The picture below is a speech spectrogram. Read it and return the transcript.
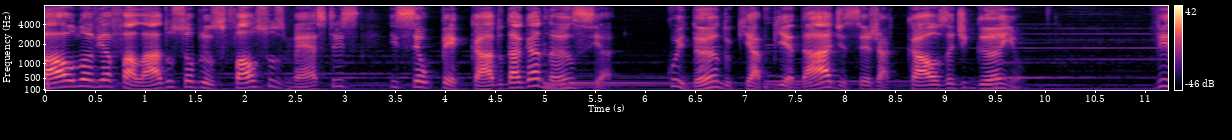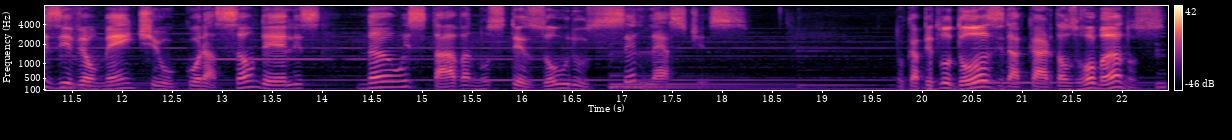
Paulo havia falado sobre os falsos mestres e seu pecado da ganância, cuidando que a piedade seja causa de ganho. Visivelmente, o coração deles não estava nos tesouros celestes. No capítulo 12 da carta aos Romanos,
